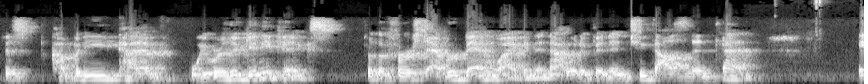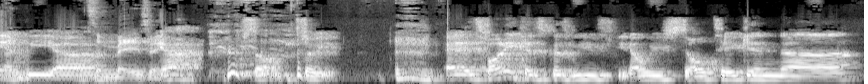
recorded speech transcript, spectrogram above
this company kind of we were the guinea pigs for the first ever bandwagon and that would have been in 2010 and we uh, That's amazing. yeah. So so and it's funny because because we've you know we've still taken uh,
